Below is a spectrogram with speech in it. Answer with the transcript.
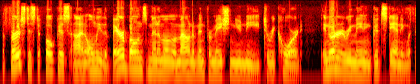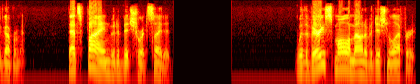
The first is to focus on only the bare bones minimum amount of information you need to record in order to remain in good standing with the government. That's fine, but a bit short sighted. With a very small amount of additional effort,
